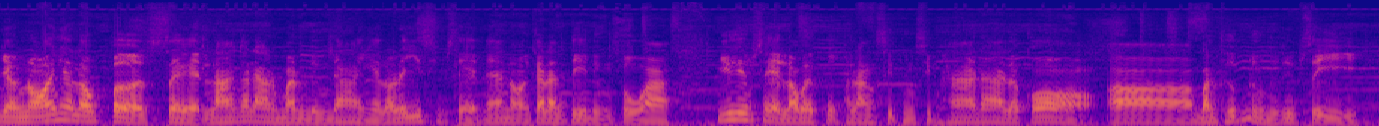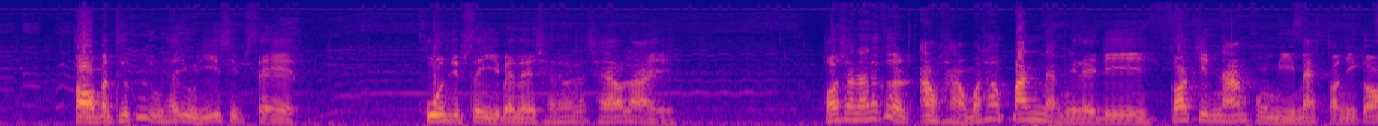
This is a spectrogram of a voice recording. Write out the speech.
อย่างน้อยเนี่ยเราเปิดเศษล้างกระดานวันหนึ่งได้เงี้ยเราได้ 20 เศษแน่นอนการันตี 1 ตัว 20 เศษเราไปปลุกพลัง 10ถึง15 ได้ แล้วก็บันทึก1ถึง14 ต่อบันทึกหนึ่งใช้อยู่ 20 เศษ คูณ 14 ไปเลยใช้เท่าใช้เท่าไหร่เพราะฉะนั้นถ้าเกิดเอาถามว่าถ้าปั้นแม็กมีอะไรดี ก็จินน้ำของหมีแม็กตอนนี้ก็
